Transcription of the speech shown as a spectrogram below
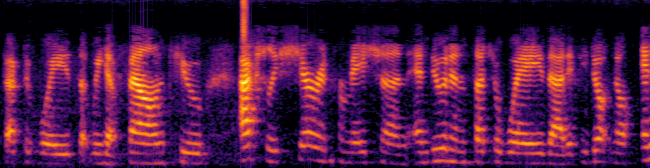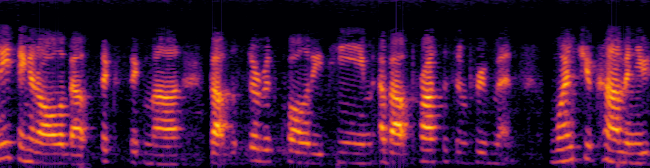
effective ways that we have found to actually share information and do it in such a way that if you don't know anything at all about Six Sigma, about the service quality team, about process improvement. Once you come and you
